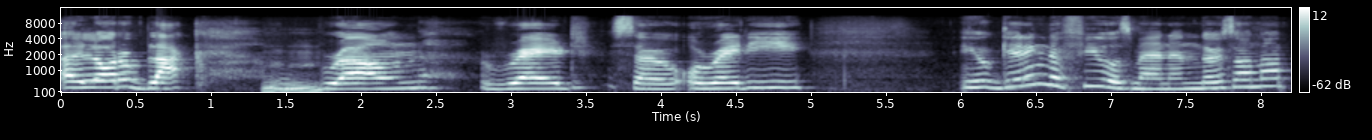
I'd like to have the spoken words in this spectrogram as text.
A lot of black, brown, red. So already you're getting the feels, man, and those are not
